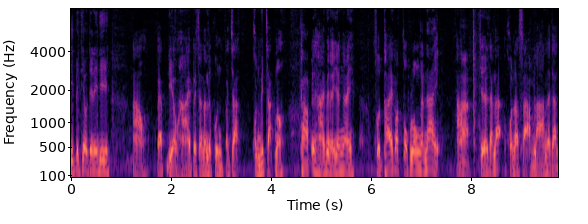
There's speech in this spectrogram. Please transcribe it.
ดีไปเที่ยวที่ไหนดีอ้าวแป๊บเดียวหายไปซะนั้นเลยคุณประจักษ์คนวิจักษ์เนาะครับ เอ้ยหายไปไหนยังไง สุดท้ายก็ตกลงกันได้อ้าวฮะ เจอกันละคนละ 3 ล้านแล้วกัน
